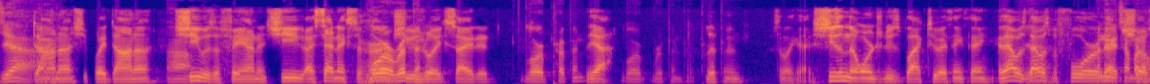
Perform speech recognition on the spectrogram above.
Yeah, Donna. I she played Donna. Um, she was a fan, and she I sat next to her. Laura and She was really excited. Laura Prepon. Yeah. Laura Rippon. Lippin. Something like that. She's in the Orange News Black too, I think thing, and that was Yeah. that was before that talking about. show I hope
